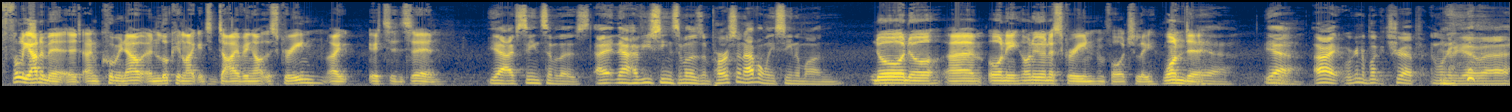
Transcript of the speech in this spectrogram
fully animated and coming out and looking like it's diving out the screen. Like it's insane. Yeah, I've seen some of those. I, now, have you seen some of those in person? I've only seen them on. No, no, um, only only on a screen, unfortunately. One day. Yeah, yeah. All right, we're gonna book a trip and we're gonna go. Uh,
